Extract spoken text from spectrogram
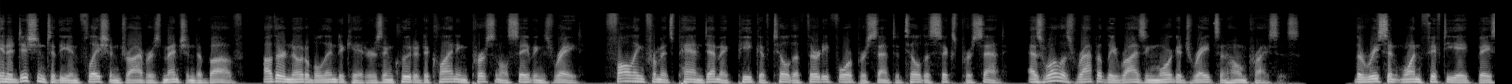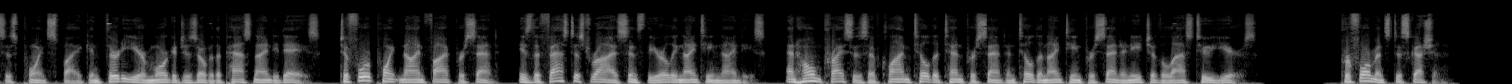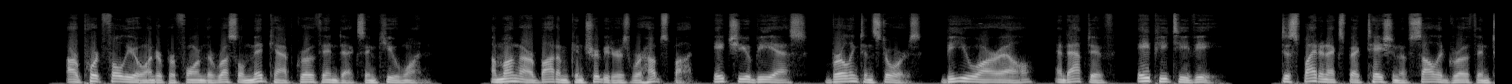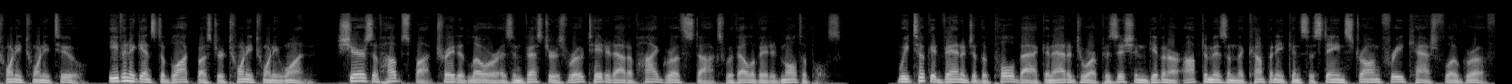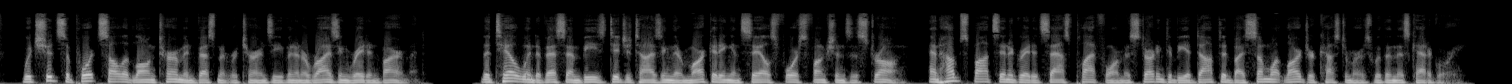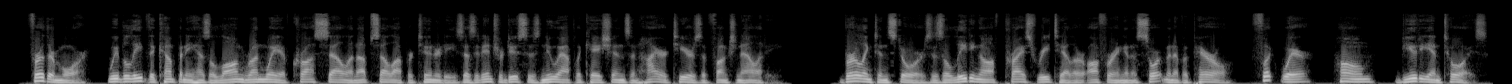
In addition to the inflation drivers mentioned above, other notable indicators include a declining personal savings rate, falling from its pandemic peak of tilde 34% to tilde 6%, as well as rapidly rising mortgage rates and home prices. The recent 158 basis point spike in 30 year mortgages over the past 90 days, to 4.95%, is the fastest rise since the early 1990s, and home prices have climbed tilde 10% and tilde 19% in each of the last two years. Performance discussion our portfolio underperformed the Russell Midcap Growth Index in Q1. Among our bottom contributors were HubSpot, HUBS, Burlington Stores, BURL, and Aptiv, APTV. Despite an expectation of solid growth in 2022, even against a blockbuster 2021, shares of HubSpot traded lower as investors rotated out of high growth stocks with elevated multiples. We took advantage of the pullback and added to our position given our optimism the company can sustain strong free cash flow growth, which should support solid long term investment returns even in a rising rate environment. The tailwind of SMBs digitizing their marketing and sales force functions is strong, and HubSpot's integrated SaaS platform is starting to be adopted by somewhat larger customers within this category. Furthermore, we believe the company has a long runway of cross sell and upsell opportunities as it introduces new applications and higher tiers of functionality. Burlington Stores is a leading off price retailer offering an assortment of apparel, footwear, home, beauty, and toys.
